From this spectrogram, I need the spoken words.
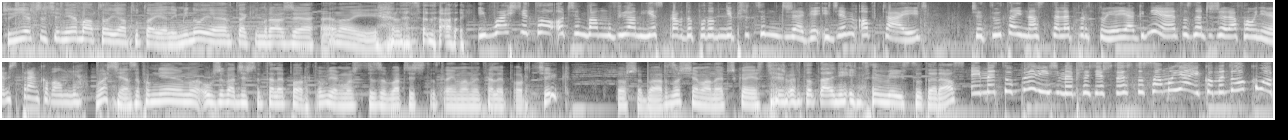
Czyli jeszcze cię nie ma, to ja tutaj eliminuję w takim razie, e, no i lecę dalej. I właśnie to, o czym wam mówiłam, jest prawdopodobnie przy tym drzewie. Idziemy obczaić, czy tutaj nas teleportuje. Jak nie, to znaczy, że Rafał, nie wiem, sprankował mnie. Właśnie, ja zapomniałem używać jeszcze teleportów. Jak możecie zobaczyć, tutaj mamy teleporcik. Proszę bardzo, siemaneczko, jesteśmy w totalnie innym miejscu teraz. Ej, my tu byliśmy, przecież to jest to samo jajko, my dookoła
